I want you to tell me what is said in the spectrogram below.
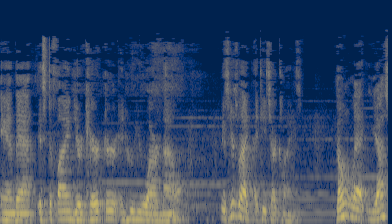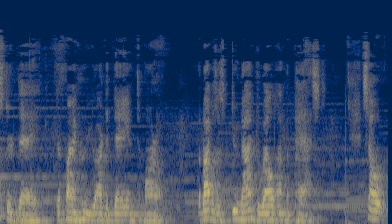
and that it's defined your character and who you are now. Because here's what I, I teach our clients don't let yesterday define who you are today and tomorrow. The Bible says, do not dwell on the past. So,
